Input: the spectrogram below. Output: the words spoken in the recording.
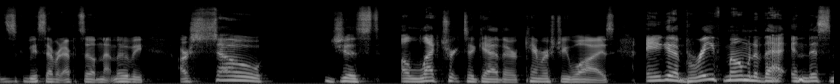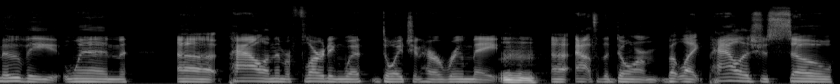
this could be a separate episode on that movie are so just electric together chemistry wise and you get a brief moment of that in this movie when uh Pal and them are flirting with Deutch and her roommate Mhm. uh, out to the dorm. But like Pal is just so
